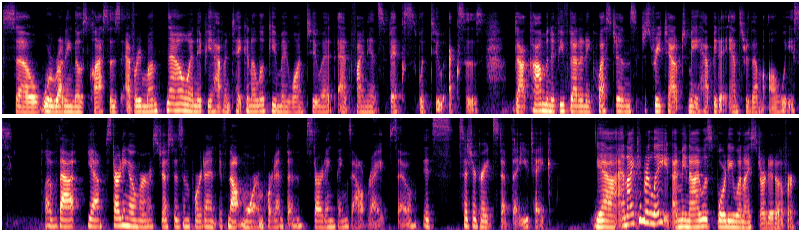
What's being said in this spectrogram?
So we're running those classes every month now. And if you haven't taken a look, you may want to at, at financefix with two X's.com. And if you've got any questions, just reach out to me. Happy to answer them always. Love that. Yeah, starting over is just as important, if not more important, than starting things out right. So it's such a great step that you take. Yeah, and I can relate. I mean, I was 40 when I started over.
